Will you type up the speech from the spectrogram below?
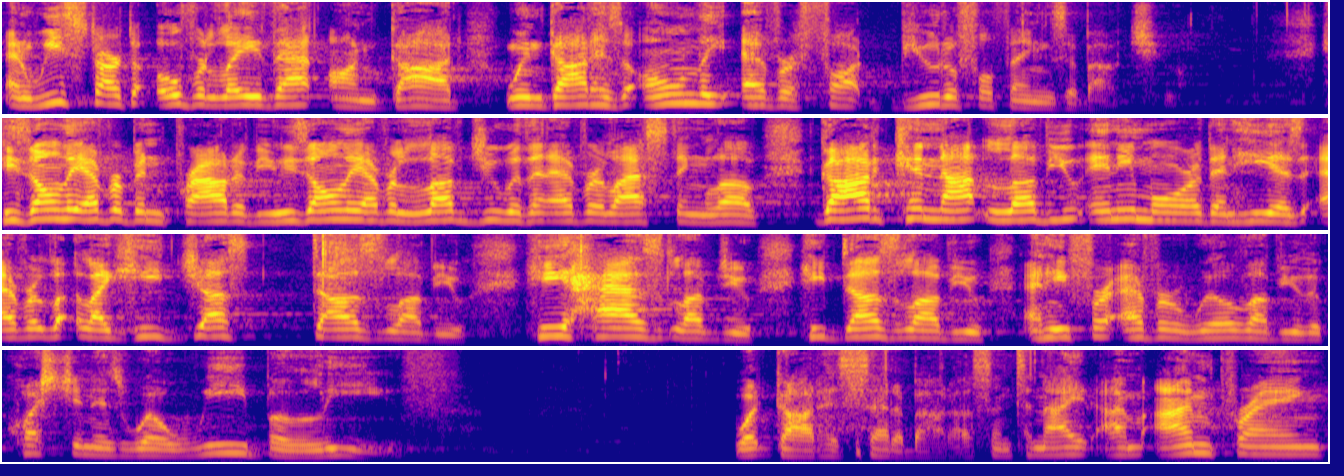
and we start to overlay that on God when God has only ever thought beautiful things about you. He's only ever been proud of you. He's only ever loved you with an everlasting love. God cannot love you any more than He has ever, like, He just does love you. He has loved you. He does love you, and He forever will love you. The question is, will we believe? What God has said about us. And tonight, I'm, I'm praying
